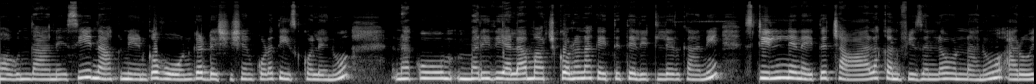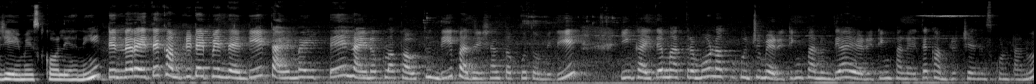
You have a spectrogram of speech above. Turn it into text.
బాగుందా అనేసి నాకు నేనుగా ఓన్గా డెసిషన్ కూడా తీసుకోలేను. నాకు మరి ఇది ఎలా మార్చుకోవాలో నాకైతే తెలియట్లేదు కానీ స్టిల్ నేనైతే చాలా కన్ఫ్యూజన్లో ఉన్నాను ఆ రోజు ఏం వేసుకోవాలి అని. డిన్నర్ అయితే కంప్లీట్ అయిపోయిందండి. టైం అయితే నైన్ ఓ క్లాక్ అవుతుంది. పది నిమిషాలు తక్కువ తొమ్మిది. ఇంకైతే మాత్రము నాకు కొంచెం ఎడిటింగ్ పని ఉంది ఆ ఎడిటింగ్ పని అయితే కంప్లీట్ చేసేసుకుంటాను.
